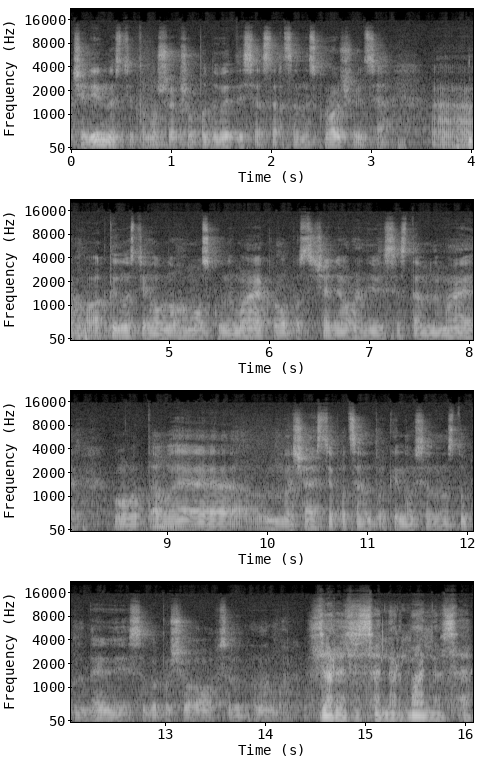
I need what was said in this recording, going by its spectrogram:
чарівності, тому що якщо подивитися, серце не скорочується, активності головного мозку немає, кровопостачання органів і систем немає. От, але на щастя, пацієнт прокинувся на наступний день і себе почував абсолютно нормально. Зараз все нормально, все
